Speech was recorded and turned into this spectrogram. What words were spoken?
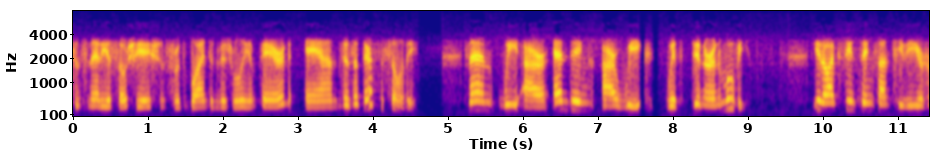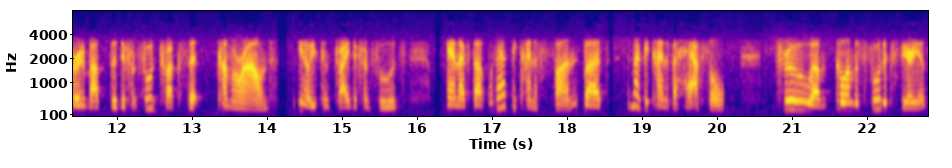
Cincinnati Association for the Blind and Visually Impaired and visit their facility. Then we are ending our week with dinner and a movie. You know, I've seen things on TV or heard about the different food trucks that come around. You know, you can try different foods. And I've thought, well, that'd be kind of fun, but it might be kind of a hassle. Through um, Columbus Food Experience,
